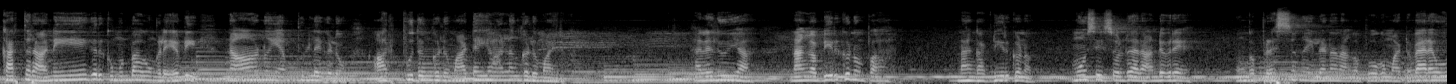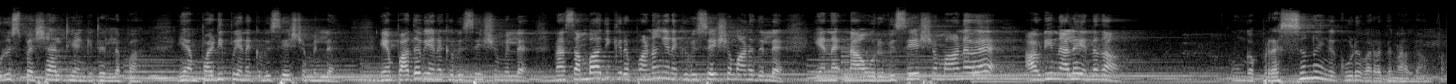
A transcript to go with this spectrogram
கர்த்தர் அநேகருக்கு முன்பாக உங்களை எப்படி? நானும் என் பிள்ளைகளும் அற்புதங்களும் அடையாளங்களும் ஆயிருக்கும் ஹலலூயா நாங்கள் அப்படி இருக்கணும்ப்பா. நாங்கள் அப்படி இருக்கணும். மோசை சொல்கிறார் ஆண்டவரே உங்கள் பிரச்சனை இல்லைன்னா நாங்கள் போக மாட்டோம். வேற ஒரு ஸ்பெஷாலிட்டி என்கிட்ட இல்லைப்பா. என் படிப்பு எனக்கு விசேஷம் இல்லை. என் பதவி எனக்கு விசேஷம் இல்லை. நான் சம்பாதிக்கிற பணம் எனக்கு விசேஷமானது இல்லை. என நான் ஒரு விசேஷமானவ அப்படின்னாலே என்னதான்? உங்கள் பிரச்சனை எங்கள் கூட வர்றதுனால தான்ப்பா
